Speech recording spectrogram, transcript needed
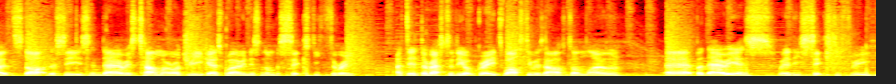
at the start of the season. There is Telmo Rodriguez wearing his number 63. I did the rest of the upgrades whilst he was out on loan, uh, but there he is with his 63.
